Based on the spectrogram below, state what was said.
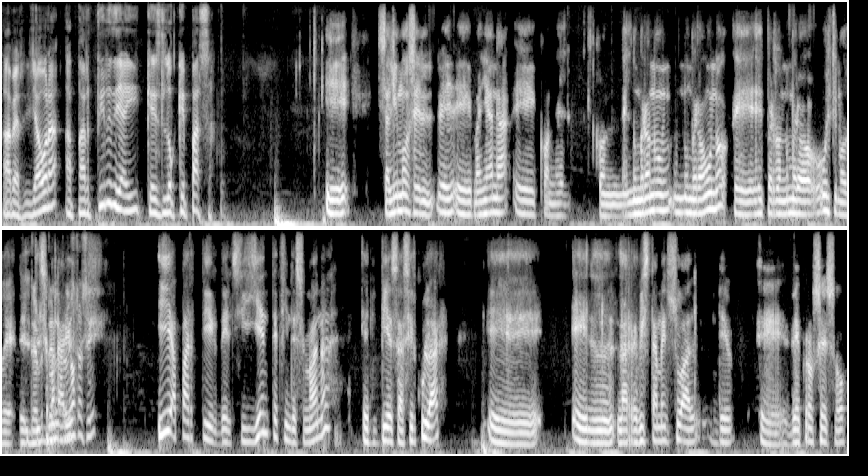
A ver, y ahora a partir de ahí, ¿qué es lo que pasa? Eh, salimos el eh, eh, mañana eh, con el con el número número uno, perdón, número último de, del semanario. Y a partir del siguiente fin de semana empieza a circular el, la revista mensual de, de proceso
